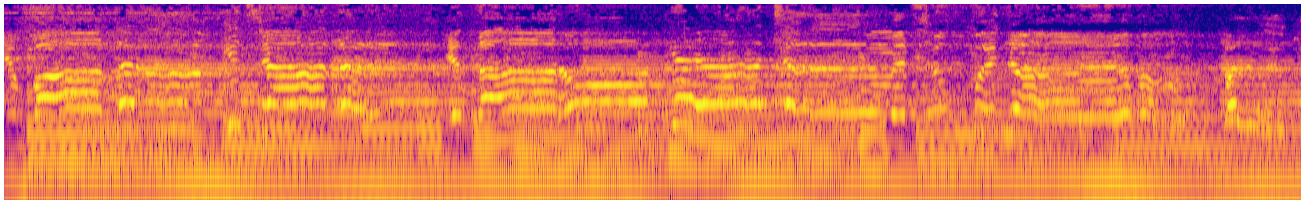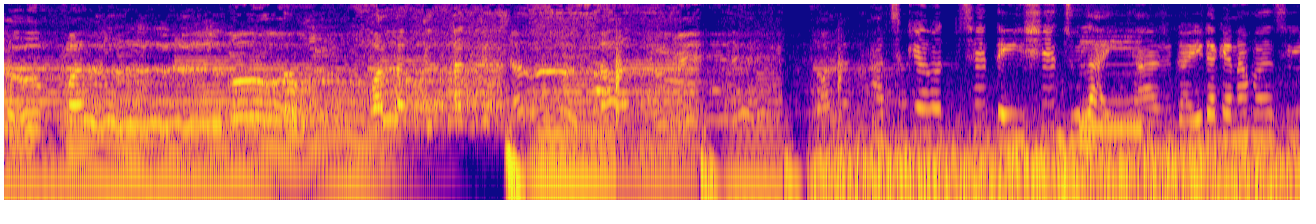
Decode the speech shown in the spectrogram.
ये बादल की चादर ये तारों তেইশে জুলাই আর গাড়িটা কেনা হয়েছিল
